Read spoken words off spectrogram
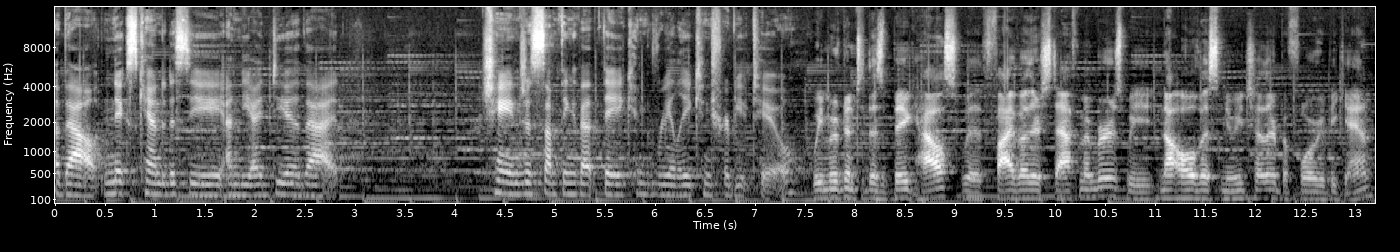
about Nick's candidacy and the idea that change is something that they can really contribute to. We moved into this big house with five other staff members. We not all of us knew each other before we began.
